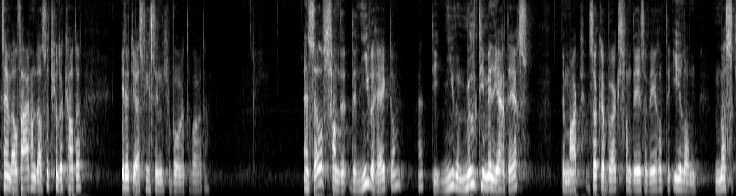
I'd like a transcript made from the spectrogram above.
zijn welvarend omdat ze het geluk hadden in het juiste gezin geboren te worden. En zelfs van de, de nieuwe rijkdom, die nieuwe multimiljardairs, de Mark Zuckerbergs van deze wereld, de Elon Musk,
